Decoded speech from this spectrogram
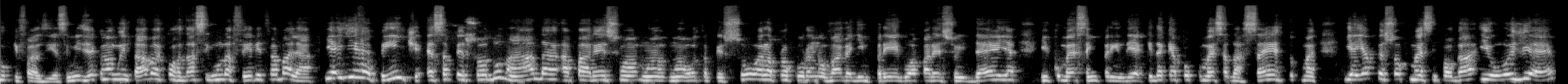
o que fazia, você me dizia que eu não aguentava acordar segunda-feira e trabalhar. E aí, de repente, essa pessoa do nada aparece uma, uma, uma, outra pessoa, ela procurando vaga de emprego, aparece uma ideia e começa a empreender aqui, daqui a pouco começa a dar certo, e aí a pessoa começa a empolgar e hoje é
